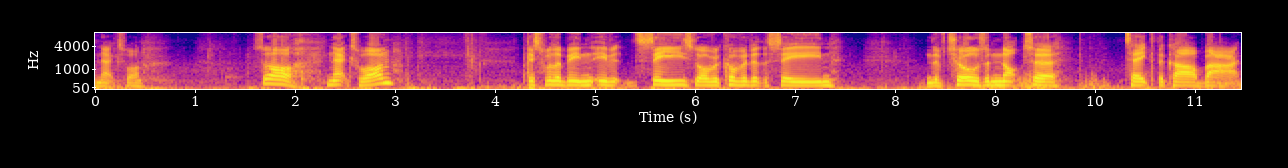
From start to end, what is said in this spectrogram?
Next one. So, next one. This will have been either seized or recovered at the scene. And they've chosen not to take the car back.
